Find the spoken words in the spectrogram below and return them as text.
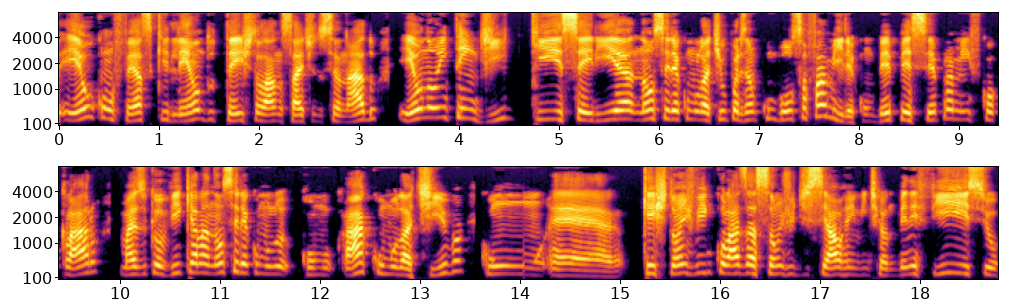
eu confesso que lendo o texto lá no site do Senado, eu não entendi que seria não seria cumulativo, por exemplo, com Bolsa Família. Com BPC, para mim ficou claro, mas o que eu vi é que ela não seria como, como acumulativa com é, questões vinculadas à ação judicial reivindicando benefício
